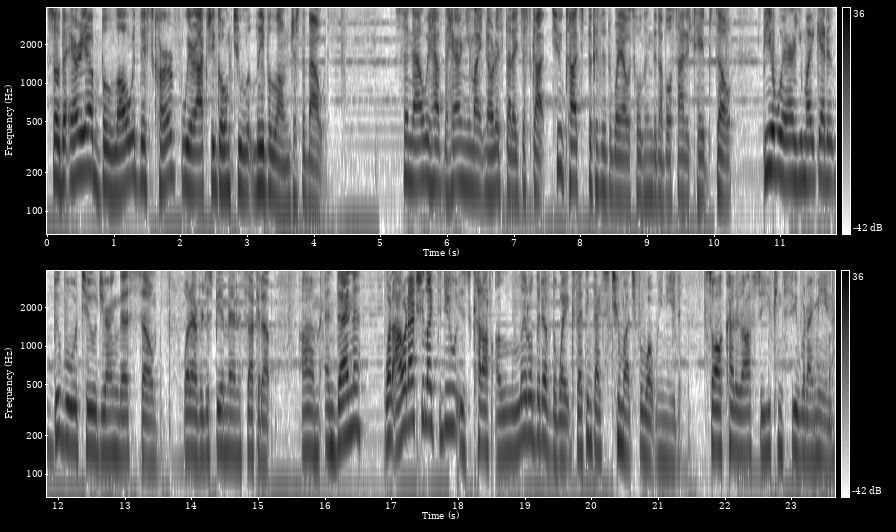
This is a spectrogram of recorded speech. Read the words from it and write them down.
So the area below this curve, we are actually going to leave alone just about. So now we have the hair and you might notice that I just got two cuts because of the way I was holding the double-sided tape. So be aware you might get a boo-boo too during this. So whatever, just be a man and suck it up. Um, and then what I would actually like to do is cut off a little bit of the white because I think that's too much for what we need. So I'll cut it off so you can see what I mean.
